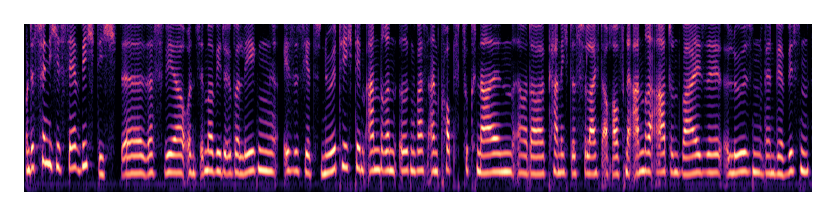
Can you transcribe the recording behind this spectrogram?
Und das finde ich ist sehr wichtig, äh, dass wir uns immer wieder überlegen, ist es jetzt nötig, dem anderen irgendwas an den Kopf zu knallen oder kann ich das vielleicht auch auf eine andere Art und Weise lösen, wenn wir wissen,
